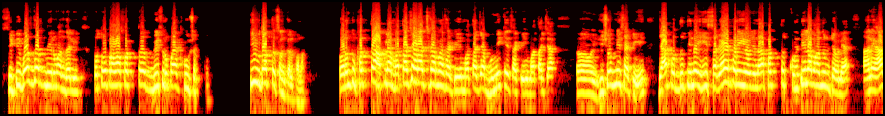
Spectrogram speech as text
सिटी बस जर निर्माण झाली तर तो प्रवास फक्त वीस रुपयात होऊ शकतो. ही उदात्त संकल्पना. परंतु फक्त आपल्या मताच्या राजकारणासाठी मताच्या भूमिकेसाठी मताच्या हिशोबणीसाठी हिशोबनीसाठी ज्या पद्धतीने ही सगळ्या परियोजना फक्त खुंटीला बांधून ठेवल्या आणि आज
